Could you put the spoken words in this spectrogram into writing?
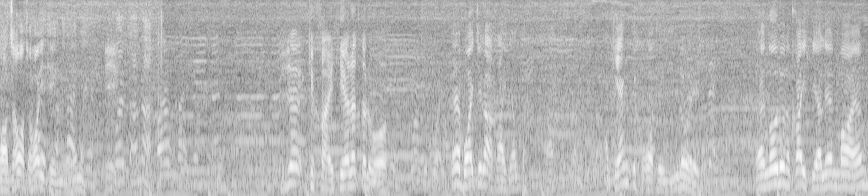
à cháu cháu hỏi thèn này nè je ki khai khia la ta lo ê boy chứ cả khai ta à kén cái khó thì gì rồi. Ngồi luôn khai kia lên mà anh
